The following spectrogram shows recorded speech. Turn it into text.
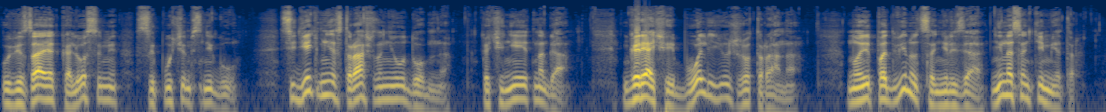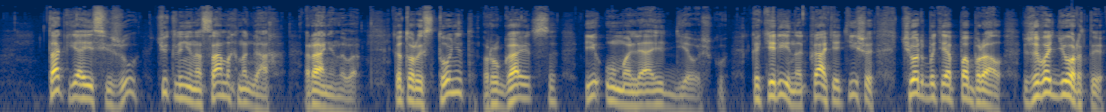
увязая колесами в сыпучем снегу. Сидеть мне страшно неудобно коченеет нога. Горячей болью жжет рана. Но и подвинуться нельзя ни на сантиметр. Так я и сижу чуть ли не на самых ногах раненого, который стонет, ругается и умоляет девушку. «Катерина, Катя, тише, черт бы тебя побрал, живодер ты,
